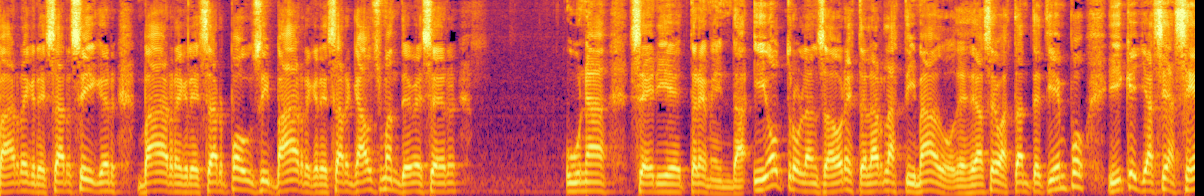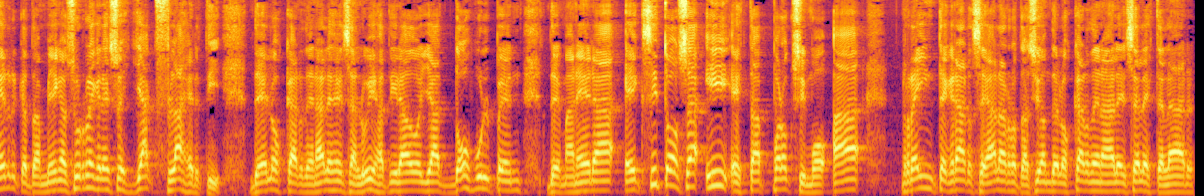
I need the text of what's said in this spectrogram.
va a regresar Seager, va a regresar Posey, va a regresar Gaussman, debe ser una serie tremenda. Y otro lanzador estelar lastimado desde hace bastante tiempo y que ya se acerca también a su regreso es Jack Flaherty de los Cardenales de San Luis. Ha tirado ya dos bullpen de manera exitosa y está próximo a reintegrarse a la rotación de los Cardenales, el estelar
